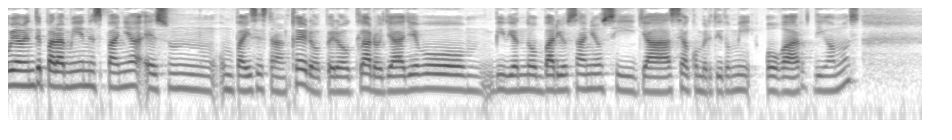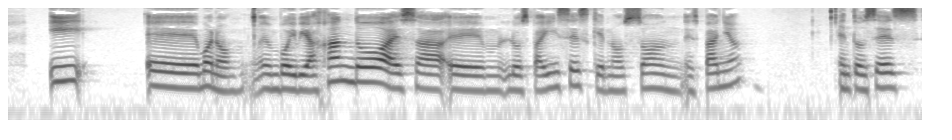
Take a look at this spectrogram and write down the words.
Obviamente para mí en España es un, país extranjero, pero claro, ya llevo viviendo varios años y ya se ha convertido en mi hogar, digamos. Y eh, bueno, voy viajando a esa, em, los países que no son España. Entonces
